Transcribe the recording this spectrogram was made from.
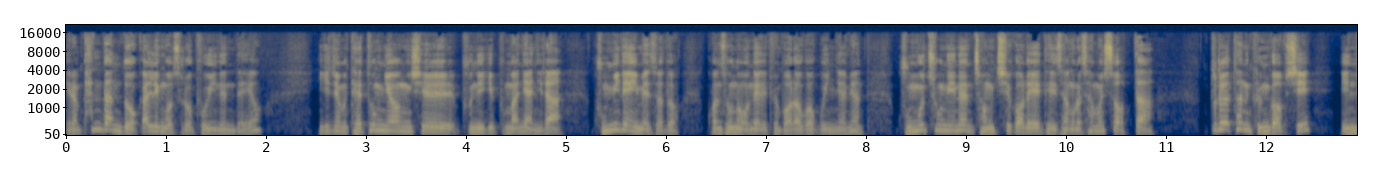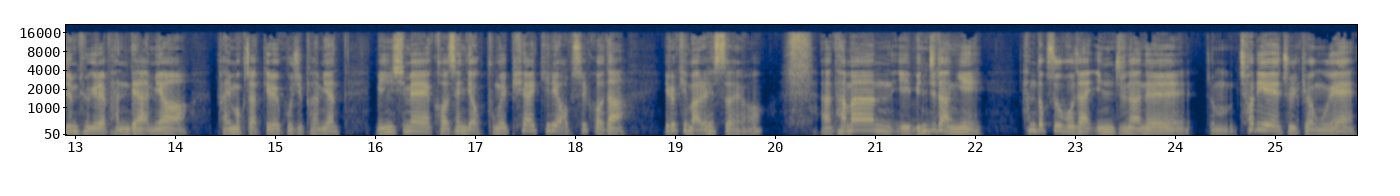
이런 판단도 깔린 것으로 보이는데요. 이게 좀 대통령실 분위기뿐만이 아니라 국민의힘에서도 권성동 원내대표 뭐라고 하고 있냐면 국무총리는 정치 거래의 대상으로 삼을 수 없다. 뚜렷한 근거 없이 인준 표기를 반대하며 발목 잡기를 고집하면 민심의 거센 역풍을 피할 길이 없을 거다. 이렇게 말을 했어요. 아, 다만 이 민주당이 한덕수 후보자 인준안을 좀 처리해 줄 경우에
